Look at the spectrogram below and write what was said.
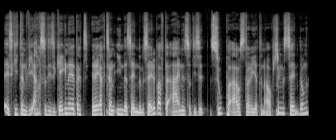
es gibt dann wie auch so diese Gegenreaktion in der Sendung selber. Auf der einen so diese super austarierten Abstimmungssendungen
